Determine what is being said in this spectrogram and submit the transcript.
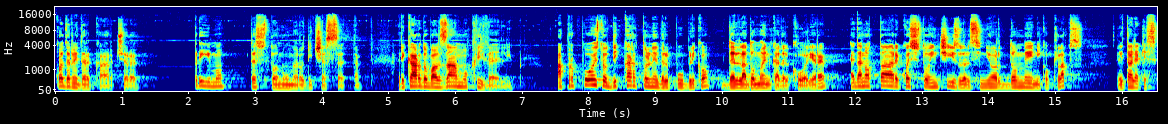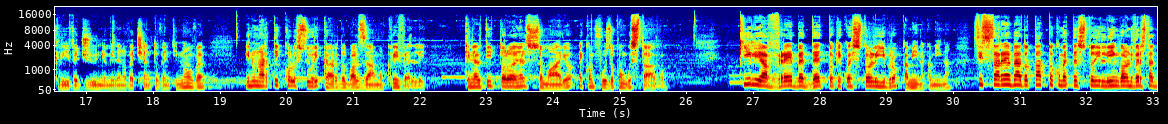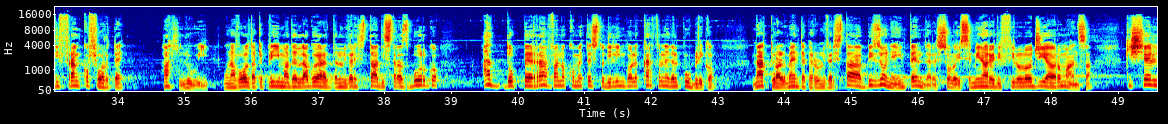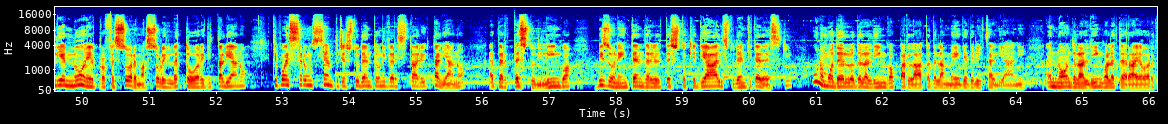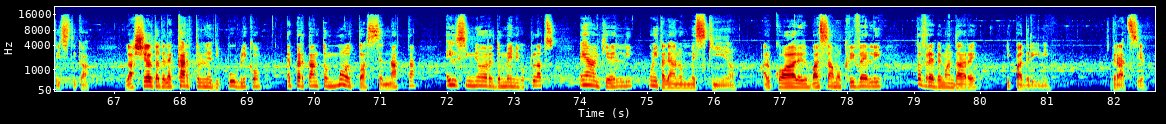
Quaderni del carcere. Primo, testo numero 17. Riccardo Balsamo Crivelli. A proposito di cartolini del pubblico, della Domenica del Corriere, è da notare questo inciso del signor Domenico Claps, l'Italia che scrive giugno 1929, in un articolo su Riccardo Balsamo Crivelli, che nel titolo e nel sommario è confuso con Gustavo. Chi gli avrebbe detto che questo libro, Cammina, cammina, si sarebbe adottato come testo di lingua all'Università di Francoforte? Ah, lui, una volta che prima della guerra dell'Università di Strasburgo adoperavano come testo di lingua le cartoline del pubblico. Naturalmente per l'università bisogna intendere solo il seminario di filologia e romanza. Chi sceglie non il professore ma solo il lettore di italiano, che può essere un semplice studente universitario italiano e per testo di lingua bisogna intendere il testo che dia agli studenti tedeschi uno modello della lingua parlata della media degli italiani e non della lingua letteraria o artistica. La scelta delle cartoline di pubblico è pertanto molto assennata e il signore Domenico Claps è anche egli un italiano meschino, al quale il balsamo Crivelli dovrebbe mandare i padrini. Grazie.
